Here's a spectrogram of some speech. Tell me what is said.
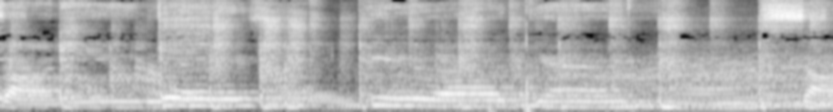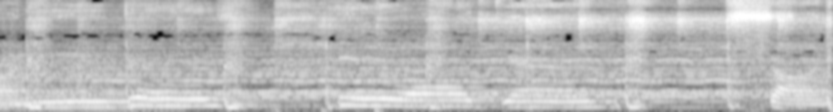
sunny days, here again. Sunny days, here again. Sunny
